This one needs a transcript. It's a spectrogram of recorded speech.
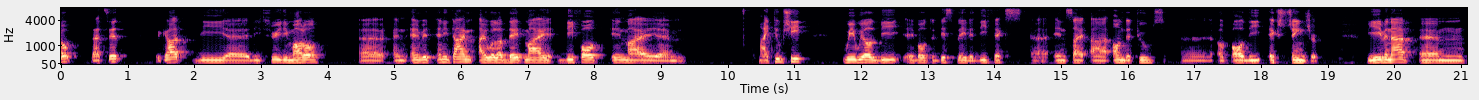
So that's it we got the uh, the 3D model, uh, and any anytime I will update my default in my um, my tube sheet, we will be able to display the defects uh, inside uh, on the tubes uh, of all the exchanger. We even have um,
